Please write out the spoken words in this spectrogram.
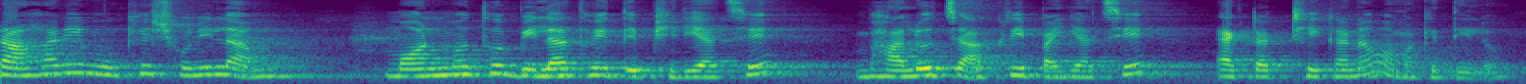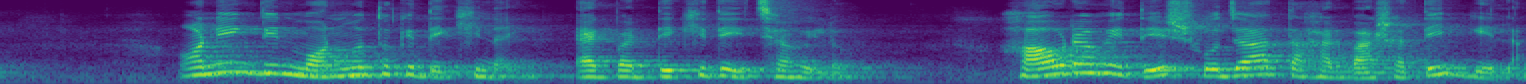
তাহারই মুখে শুনিলাম, মন্মথ বিলাত হইতে ফিরিয়াছে, ভালো চাকরি পাইয়াছে, একটা ঠিকানাও আমাকে দিল। অনেক দিন মন্মথকে দেখি নাই, একবার দেখিতে ইচ্ছা হইল। হাওড়া হইতে সোজা তাহার বাসাতেই গেলাম।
